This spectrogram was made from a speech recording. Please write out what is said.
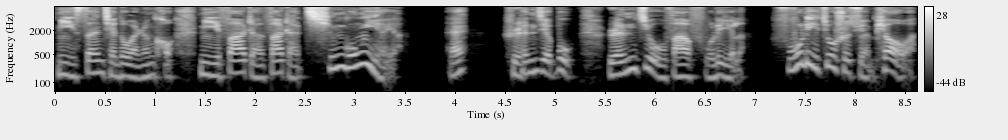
你三千多万人口，你发展发展轻工业呀！哎，人家不，人就发福利了，福利就是选票啊！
